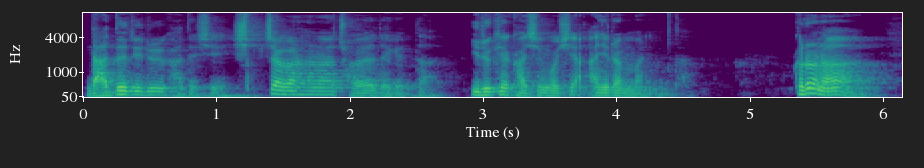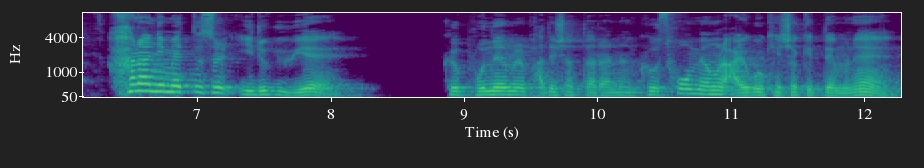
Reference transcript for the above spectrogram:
나들이를 가듯이 십자가를 하나 져야 되겠다. 이렇게 가신 것이 아니란 말입니다. 그러나 하나님의 뜻을 이루기 위해 그 보냄을 받으셨다라는 그 소명을 알고 계셨기 때문에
